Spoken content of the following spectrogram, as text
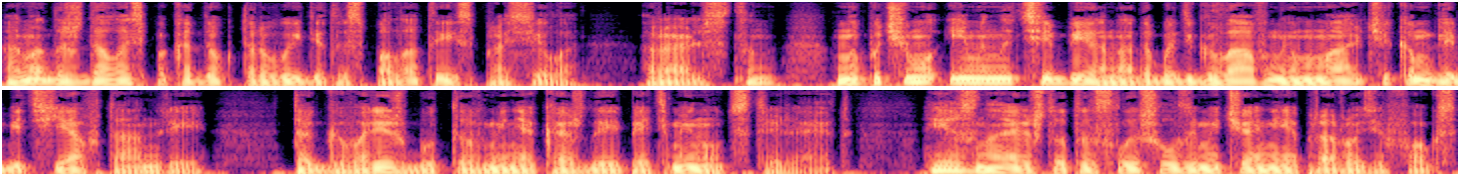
Она дождалась, пока доктор выйдет из палаты, и спросила — «Ральстон, но почему именно тебе надо быть главным мальчиком для битья в Танрии? Так говоришь, будто в меня каждые пять минут стреляют. Я знаю, что ты слышал замечание про Рози Фокс.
